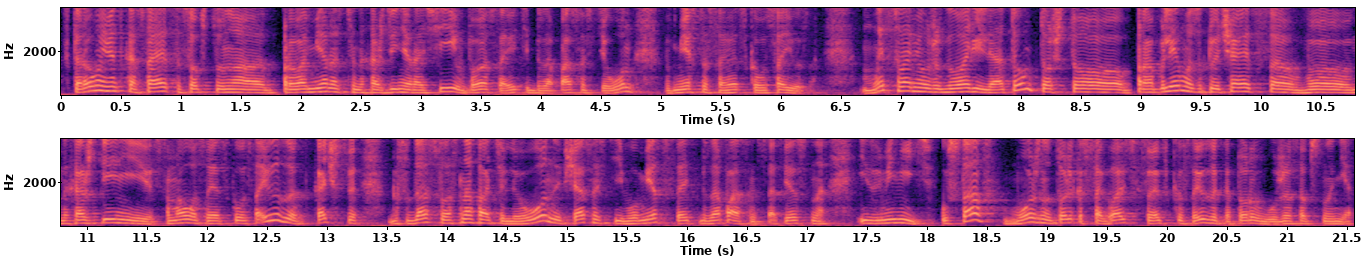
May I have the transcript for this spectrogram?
Второй момент касается, собственно, правомерности нахождения России в Совете Безопасности ООН вместо Советского Союза. Мы с вами уже говорили о том, то, что проблема заключается в нахождении самого Советского Союза в качестве государства-основателя ООН и, в частности, его места в Совете Безопасности. Соответственно, изменить устав можно только с согласия Советского Союза, которого уже, собственно, нет.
